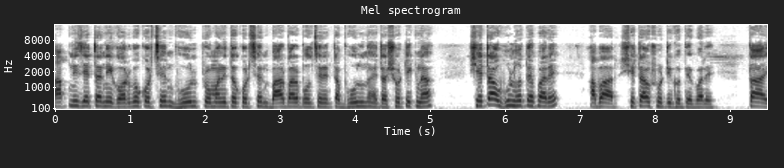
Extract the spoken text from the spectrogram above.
আপনি যেটা নিয়ে গর্ব করছেন, ভুল প্রমাণিত করছেন, বারবার বলছেন এটা ভুল না, এটা সঠিক না, সেটাও ভুল হতে পারে, আবার সেটাও সঠিক হতে পারে। তাই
